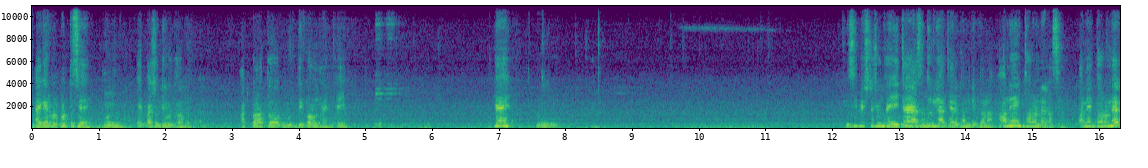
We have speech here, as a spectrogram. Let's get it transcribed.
মাইকের উপর করতেছে? এই পাশে দিব তো হবে তো বুদ্ধি কম নাই এই। ওকে? পিসিবি স্টেশন তো এইটাই আছে দুনিয়াতে এরকম কিন্তু না। অনেক ধরনের আছে অনেক ধরনের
